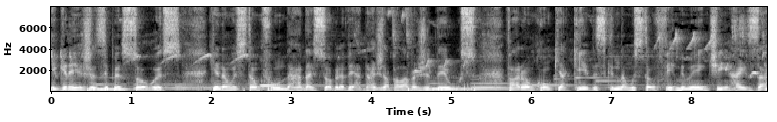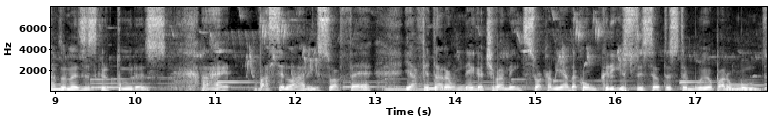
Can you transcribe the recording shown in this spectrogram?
Igrejas e pessoas que não estão fundadas sobre a verdade da palavra de Deus farão com que aqueles que não estão firmemente enraizados nas Escrituras vacilarem sua fé e afetarão negativamente sua caminhada com Cristo e seu testemunho para o mundo.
